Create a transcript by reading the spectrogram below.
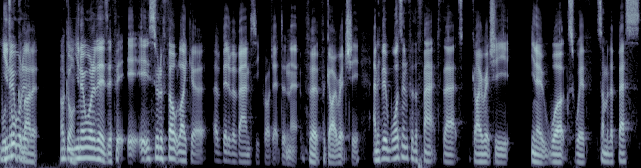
we'll you know talk what about it. Oh, go on. You know what it is? If it, it, it sort of felt like a, a bit of a vanity project, didn't it, for, for Guy Ritchie? And if it wasn't for the fact that Guy Ritchie, you know, works with some of the best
